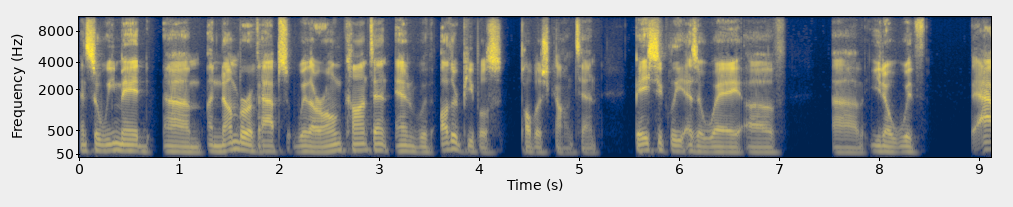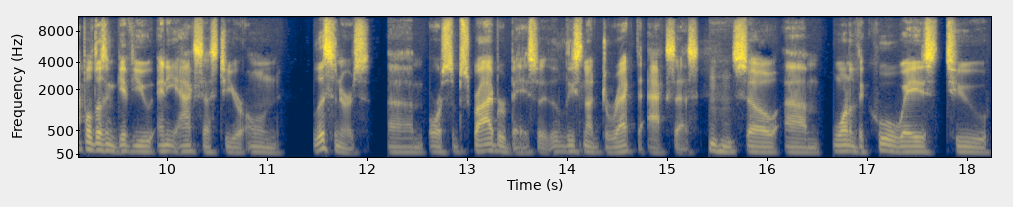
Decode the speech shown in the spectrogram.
And so we made um, a number of apps with our own content and with other people's published content, basically as a way of, uh, you know, with Apple doesn't give you any access to your own listeners um, or subscriber base, or at least not direct access. Mhm. So um, one of the cool ways to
